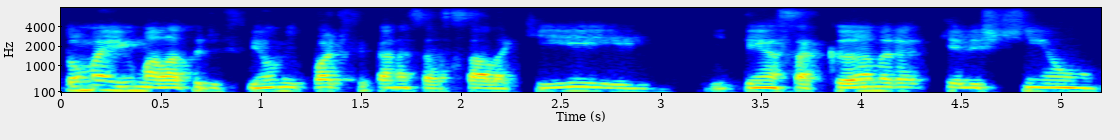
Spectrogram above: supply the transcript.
Toma aí uma lata de filme, pode ficar nessa sala aqui e tem essa câmera que eles tinham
